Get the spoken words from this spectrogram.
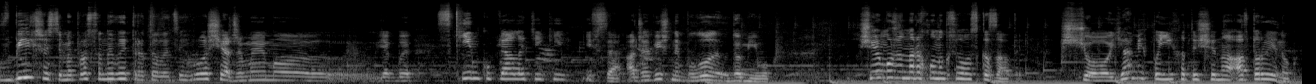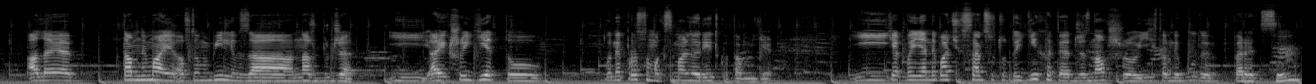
В більшості ми просто не витратили ці гроші, адже ми е, якби скін купляли тільки і все. Адже більш не було домівок. Що я можу на рахунок цього сказати? Що я міг поїхати ще на авторинок, але там немає автомобілів за наш бюджет. І, а якщо є, то вони просто максимально рідко там є. І якби я не бачив сенсу туди їхати, адже знав, що їх там не буде. Перед цим,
